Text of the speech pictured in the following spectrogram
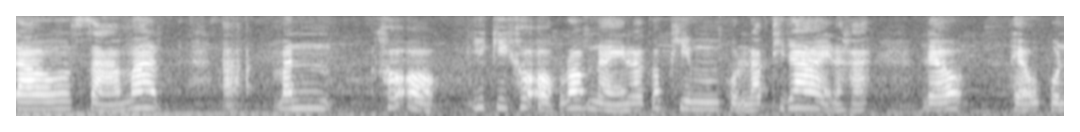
เราสามารถมัน เข้าออกยี่กี้เข้าออกรอบไหน แล้วก็พิมพ์ผลลัพธ์ที่ได้นะคะ แล้วแถวผล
